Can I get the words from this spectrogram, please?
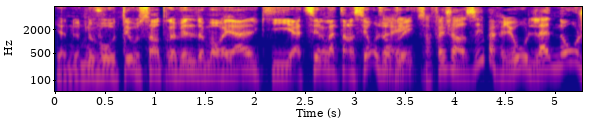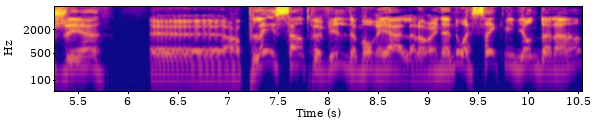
Il y a une nouveauté au centre-ville de Montréal qui attire l'attention aujourd'hui. Hey, ça fait jaser, Mario. L'anneau géant. Euh, en plein centre-ville de Montréal. Alors, un anneau à 5 millions de dollars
